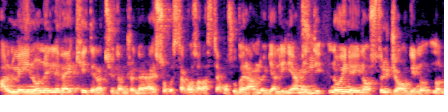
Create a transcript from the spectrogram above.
almeno nelle vecchie iterazioni di Dungeon and Dragon, adesso questa cosa la stiamo superando, gli allineamenti, sì. noi nei nostri giochi non, non,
